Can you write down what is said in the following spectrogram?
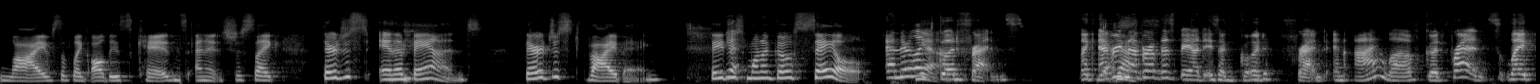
lives of like all these kids mm-hmm. and it's just like they're just in a band they're just vibing they Yeah. just want to go sail And they're like Yeah. good friends. Like every Yeah. member of this band is a good friend, and I love good friends. Like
